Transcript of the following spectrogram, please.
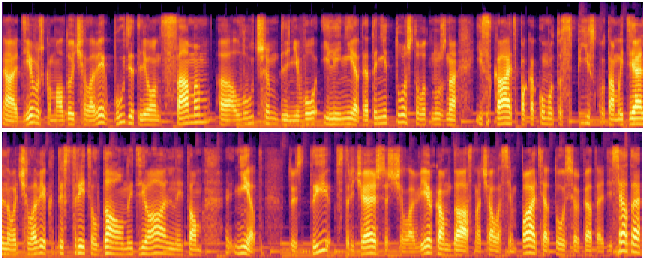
а, девушка, молодой человек, будет ли он самым а, лучшим для него или нет. Это не то, что вот нужно искать по какому-то списку там идеального человека. Ты встретил, да, он идеальный, там нет. То есть ты встречаешься с человеком, да, сначала симпатия, то все, пятое, десятое,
